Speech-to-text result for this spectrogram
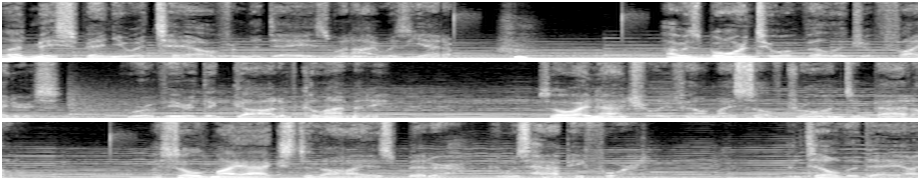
let me spin you a tale from the days when I was yet a... Hmm. Was born to a village of fighters who revered the god of calamity. So I naturally found myself drawn to battle. I sold my axe to the highest bidder and was happy for it. Until the day I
